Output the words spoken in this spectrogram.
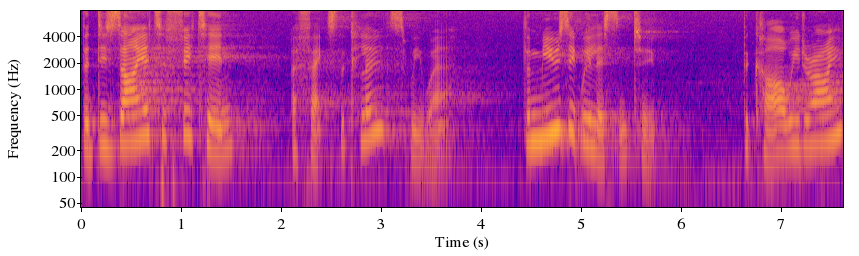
The desire to fit in affects the clothes we wear, the music we listen to, the car we drive,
